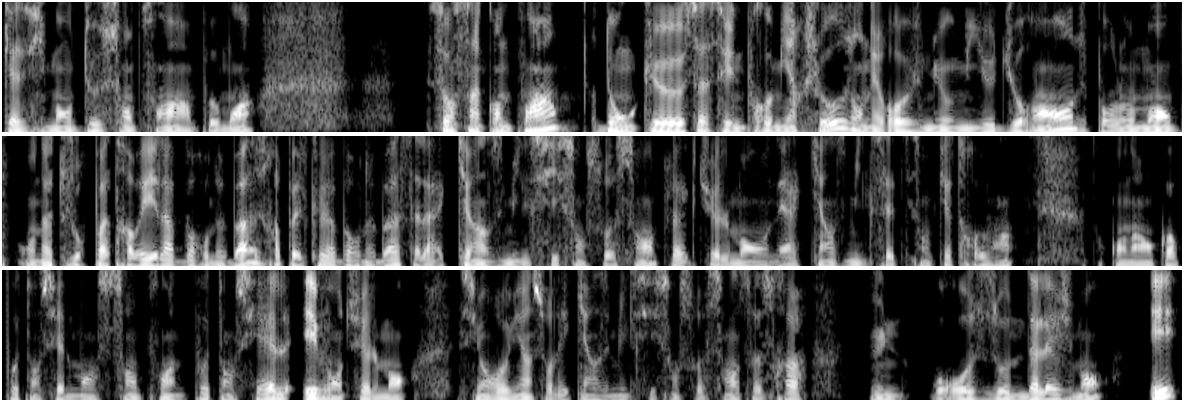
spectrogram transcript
quasiment 200 points, un peu moins. 150 points, donc euh, ça c'est une première chose, on est revenu au milieu du range, pour le moment on n'a toujours pas travaillé la borne basse, je rappelle que la borne basse elle est à 15 660, là actuellement on est à 15 780, donc on a encore potentiellement 100 points de potentiel, éventuellement si on revient sur les 15 660, ça sera une grosse zone d'allègement et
